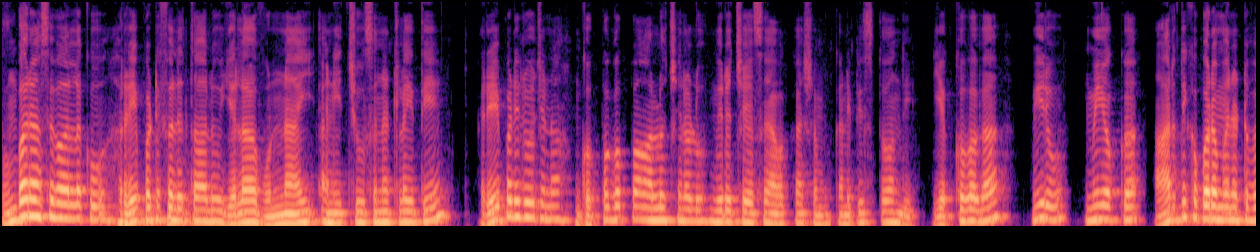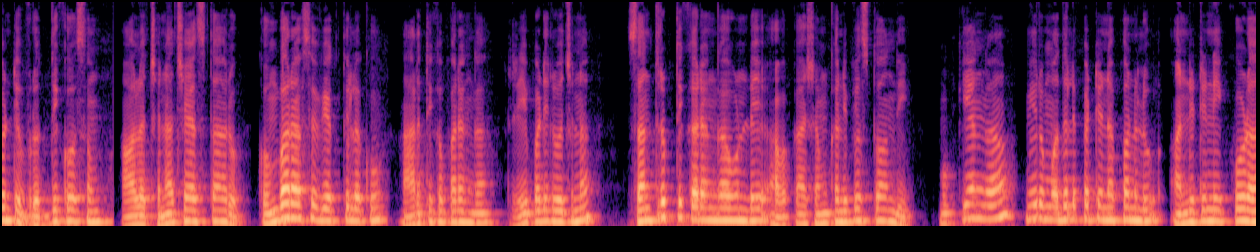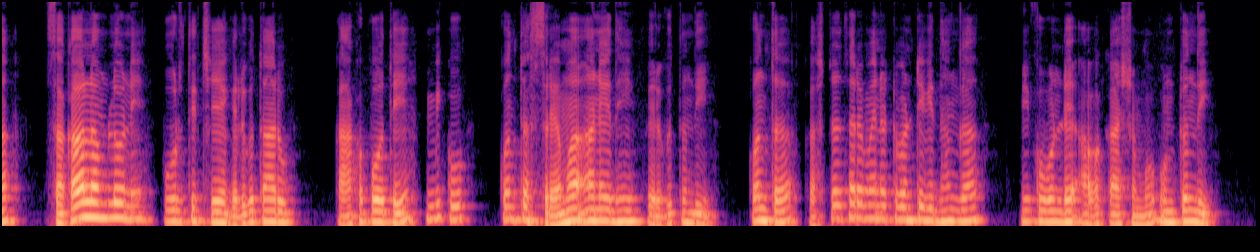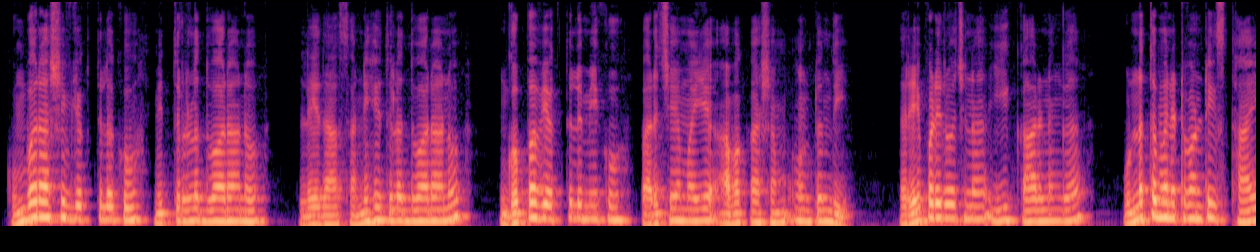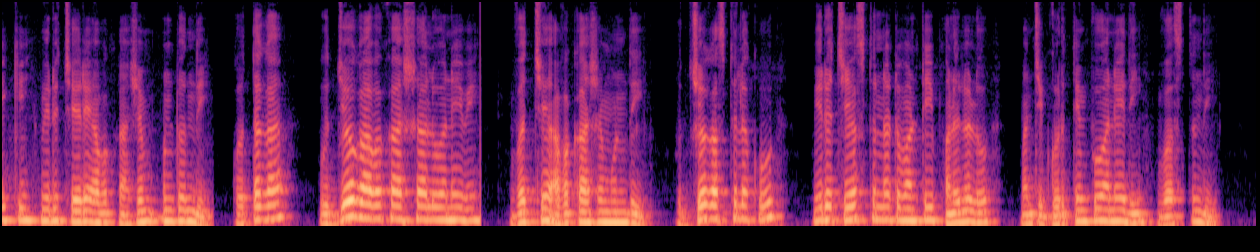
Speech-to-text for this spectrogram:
కుంభరాశి వాళ్ళకు రేపటి ఫలితాలు ఎలా ఉన్నాయి అని చూసినట్లయితే రేపటి రోజున గొప్ప గొప్ప ఆలోచనలు మీరు చేసే అవకాశం కనిపిస్తోంది. ఎక్కువగా మీరు మీ యొక్క ఆర్థికపరమైనటువంటి వృద్ధి కోసం ఆలోచన చేస్తారు. కుంభరాశి వ్యక్తులకు ఆర్థికపరంగా రేపటి రోజున సంతృప్తికరంగా ఉండే అవకాశం కనిపిస్తోంది. ముఖ్యంగా మీరు మొదలుపెట్టిన పనులు అన్నిటినీ కూడా సకాలంలోనే పూర్తి చేయగలుగుతారు. కాకపోతే మీకు కొంత శ్రమ అనేది పెరుగుతుంది. కొంత కష్టతరమైనటువంటి విధంగా మీకు ఉండే అవకాశము ఉంటుంది. కుంభరాశి వ్యక్తులకు మిత్రుల ద్వారానో లేదా సన్నిహితుల ద్వారానో గొప్ప వ్యక్తులు మీకు పరిచయం అయ్యే అవకాశం ఉంటుంది. రేపటి రోజున ఈ కారణంగా ఉన్నతమైనటువంటి స్థాయికి మీరు చేరే అవకాశం ఉంటుంది. కొత్తగా ఉద్యోగ అవకాశాలు అనేవి వచ్చే అవకాశం ఉంది. ఉద్యోగస్తులకు మీరు చేస్తున్నటువంటి పనులలో మంచి గుర్తింపు అనేది వస్తుంది.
